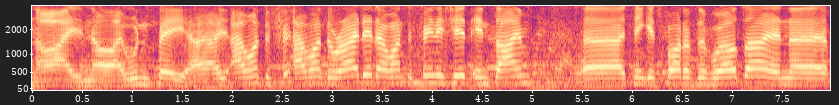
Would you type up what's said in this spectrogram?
No, I no, I wouldn't pay. I, I, want to fi- I want to ride it. I want to finish it in time. Uh, I think it's part of the Vuelta, and uh,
